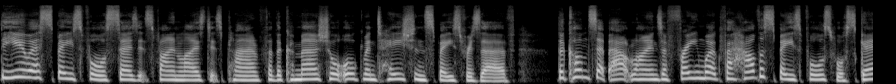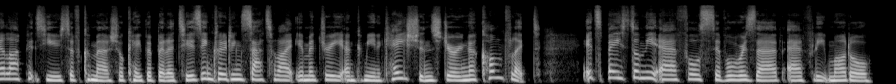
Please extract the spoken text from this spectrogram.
The US Space Force says it's finalized its plan for the Commercial Augmentation Space Reserve. The concept outlines a framework for how the Space Force will scale up its use of commercial capabilities, including satellite imagery and communications during a conflict. It's based on the Air Force Civil Reserve Air Fleet model,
